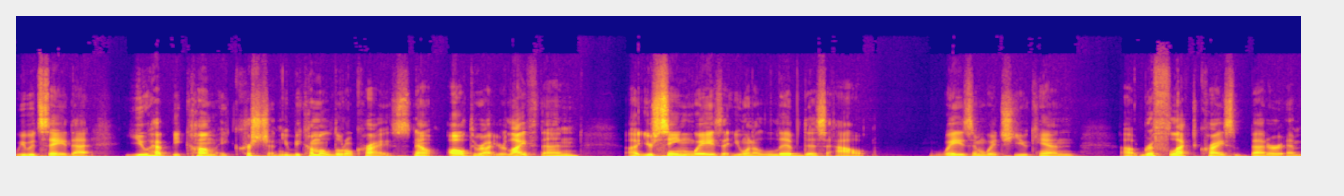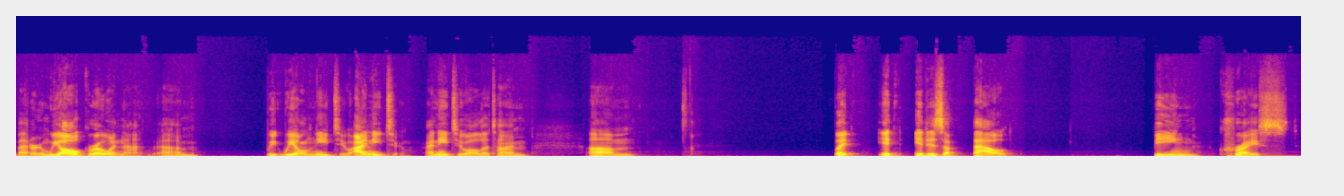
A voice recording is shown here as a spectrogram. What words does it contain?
we would say that you have become a Christian, you become a little Christ. Now, all throughout your life, then, uh, you're seeing ways that you want to live this out, ways in which you can uh, reflect Christ better and better. And we all grow in that. Um, we, we all need to. I need to. I need to all the time. Um, but it it is about being Christ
